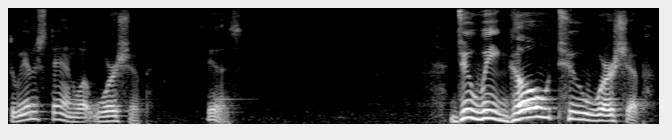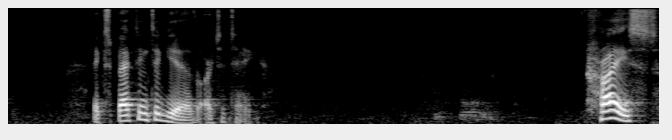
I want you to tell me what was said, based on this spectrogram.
Do we understand what worship is? Do we go to worship expecting to give or to take? Christ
